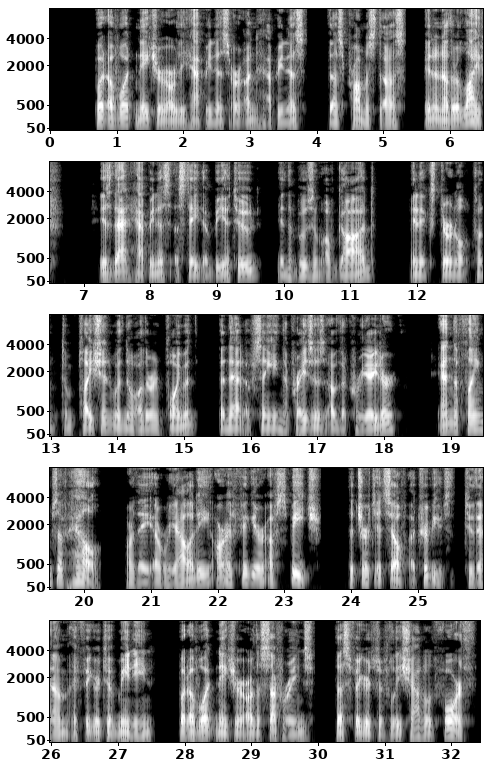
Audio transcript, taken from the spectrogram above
But of what nature are the happiness or unhappiness thus promised us in another life? Is that happiness a state of beatitude in the bosom of God, in external contemplation with no other employment than that of singing the praises of the Creator? And the flames of hell, are they a reality or a figure of speech? The Church itself attributes to them a figurative meaning, but of what nature are the sufferings thus figuratively shadowed forth?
